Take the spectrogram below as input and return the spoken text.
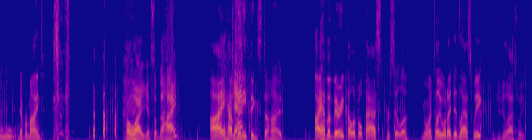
Ooh, never mind. Oh, why? You got something to hide? I have Jack? many things to hide. I have a very colorful past, Priscilla. You want to tell you what I did last week? What'd you do last week?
